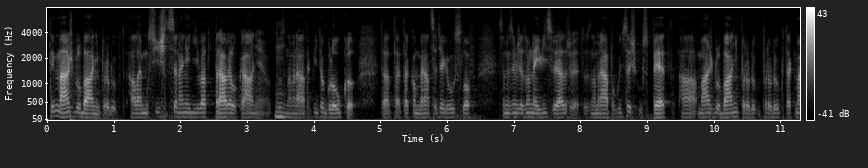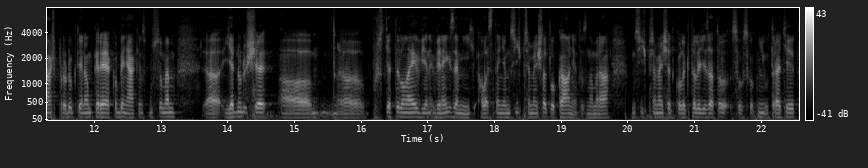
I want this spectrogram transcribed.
ty máš globální produkt, ale musíš se na ně dívat právě lokálně. Jo. To hmm. znamená takový to global, ta, ta, ta kombinace těch dvou slov, si myslím, že to nejvíc vyjadřuje. To znamená, pokud chceš uspět a máš globální produkt, produkt tak máš produkt jenom, který je jakoby nějakým způsobem uh, jednoduše uh, uh, pustětelný v, v jiných zemích, ale stejně musíš přemýšlet lokálně. To znamená, musíš přemýšlet, kolik ty lidi za to jsou schopní utratit,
